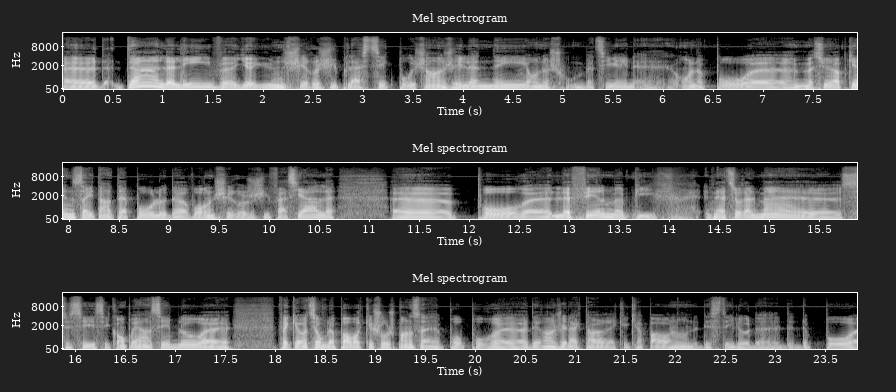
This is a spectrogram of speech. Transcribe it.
Euh, dans le livre, il y a eu une chirurgie plastique pour échanger le nez. On a, ben, euh, on n'a pas. Euh, Monsieur Hopkins, ça tentait pas d'avoir une chirurgie faciale pour le film. Puis, naturellement, c'est compréhensible. Fait que, si on voulait pas avoir quelque chose, je pense, pour, pour déranger l'acteur, quelque part, on a décidé de ne pas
